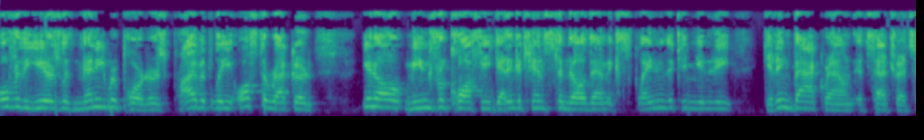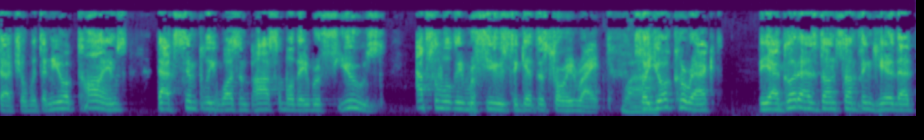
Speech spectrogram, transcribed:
over the years with many reporters privately off the record, you know, meeting for coffee, getting a chance to know them, explaining the community, giving background, et cetera, et cetera. With the New York Times, that simply wasn't possible. They refused absolutely refused to get the story right. Wow. So you're correct. The Aguda has done something here that,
